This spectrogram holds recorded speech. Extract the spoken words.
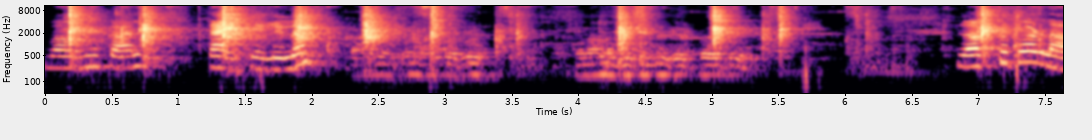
बाबू काल काय केलेलं? लागतो तर पडला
